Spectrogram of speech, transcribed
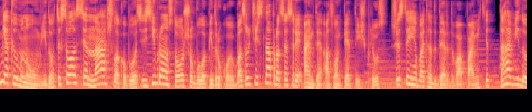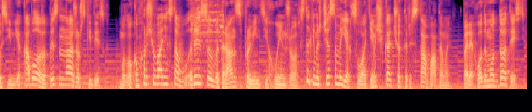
Як і у минулому відео, тестувалося на шлакоблоці, зібрано з того, що було під рукою, базуючись на процесорі AMD Athlon 5000 6 ГБ DDR2 пам'яті та Windows 7, яка була записана на жорсткий диск. Блоком харчування став рисовий ветеран з провінції Хуінджо з такими ж чесними, як свого тємщика 400 ватами. Переходимо до тестів.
